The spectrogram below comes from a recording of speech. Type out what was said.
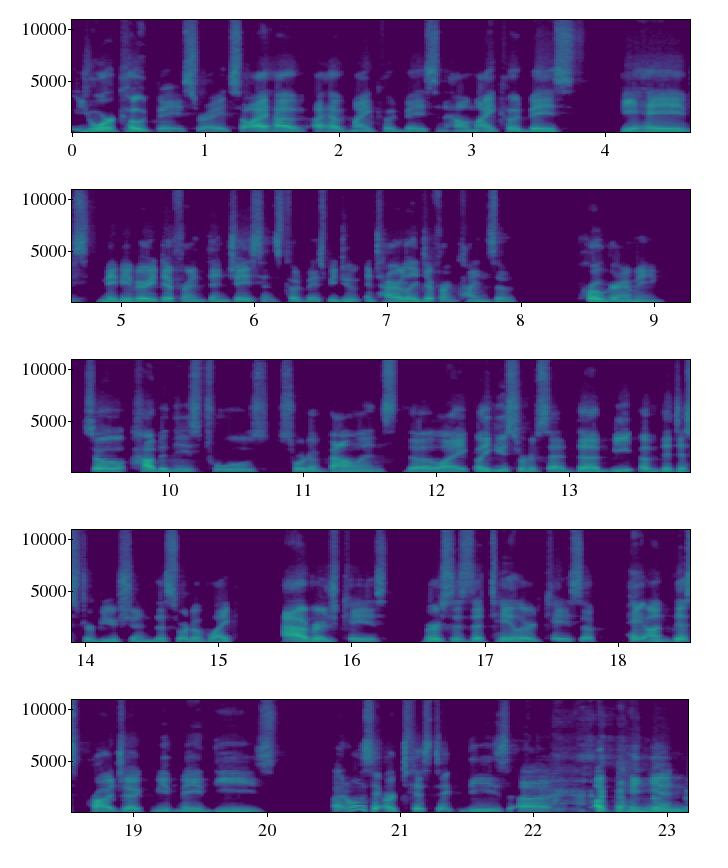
your code base, right? So I have I have my code base and how my code base behaves may be very different than Jason's code base. We do entirely different kinds of programming. So how do these tools sort of balance the like like you sort of said the meat of the distribution, the sort of like average case versus the tailored case of hey on this project we've made these I don't want to say artistic these uh, opinion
